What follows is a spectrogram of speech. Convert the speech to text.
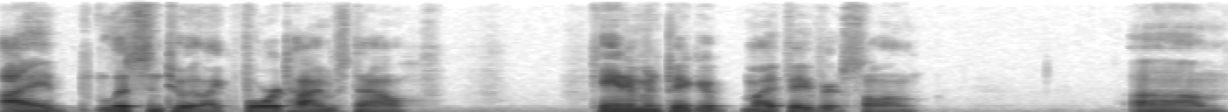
I listened to it like four times now. Can't even pick a, my favorite song. Um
